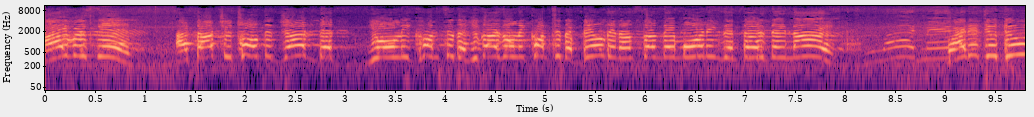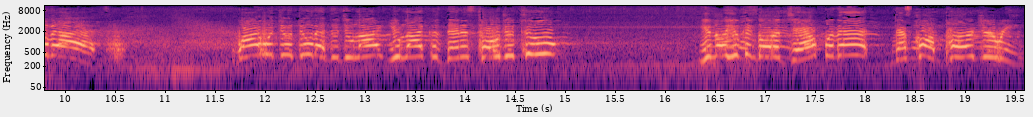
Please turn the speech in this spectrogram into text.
Iverson, I thought you told the judge that you only come to the, you guys only come to the building on Sunday mornings and Thursday nights. You lied, man. Why did you do that? Why would you do that? Did you lie? You lied because Denis told you to? You know you can go to jail for that? That's called perjury.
